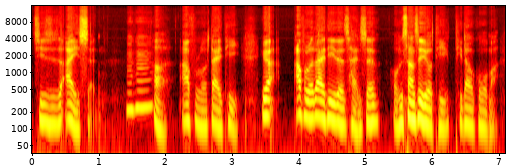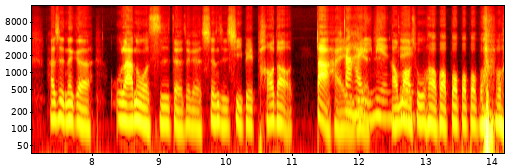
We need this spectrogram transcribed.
其实是爱神，嗯哼，啊，阿芙罗代替，因为阿芙罗代替的产生，我们上次有提提到过嘛，他是那个乌拉诺斯的这个生殖器被抛到大海里面，大海里面，然后冒出泡泡，啵啵啵啵啵，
